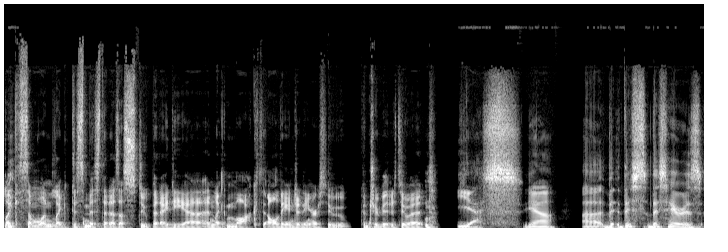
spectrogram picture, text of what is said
Like someone like dismissed it as a stupid idea and like mocked all the engineers who contributed to it. Yes, yeah. Uh, th- this this here is.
